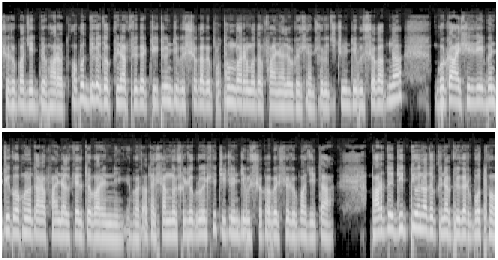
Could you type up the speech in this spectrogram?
শিরোপা জিতবে ভারত। অপরদিকে দক্ষিণ আফ্রিকার টি টোয়েন্টি বিশ্বকাপে প্রথমবারের মতো ফাইনালে উঠেছেন শুধু টি টোয়েন্টি বিশ্বকাপ না, গোটা আইসিসির ইভেন্টটি কখনো তারা ফাইনাল খেলতে পারেননি। এবার তাদের সামনে সুযোগ রয়েছে টি টোয়েন্টি বিশ্বকাপের শিরোপা জিতা। ভারতের দ্বিতীয় না দক্ষিণ আফ্রিকার প্রথম,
